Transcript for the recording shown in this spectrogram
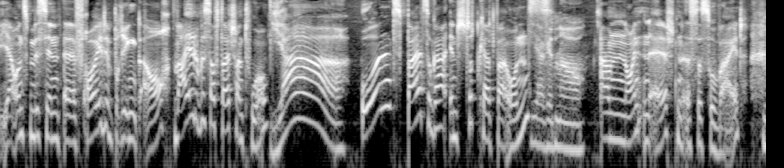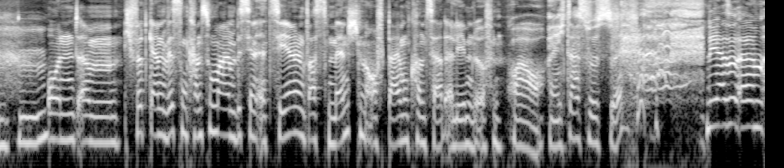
ja, uns ein bisschen Freude bringt auch, weil du bist auf Deutschland-Tour Ja. Und bald sogar in Stuttgart bei uns. Ja, genau. Am 9.11. ist es soweit. Mhm. Und ähm, ich würde gerne wissen, kannst du mal ein bisschen erzählen, was Menschen auf deinem Konzert erleben dürfen? Wow, wenn ich das wüsste. nee, also, ähm,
